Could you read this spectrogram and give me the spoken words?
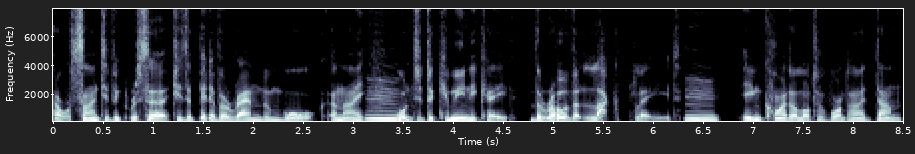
or scientific research is a bit of a random walk. And I mm. wanted to communicate the role that luck played mm. in quite a lot of what I'd done.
